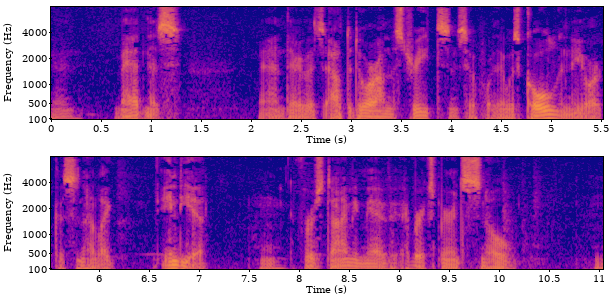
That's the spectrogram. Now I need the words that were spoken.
and madness. And there was out the door on the streets and so forth. It was cold in New York. This is not like India. Hmm. First time he may have ever experienced snow. Hmm.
